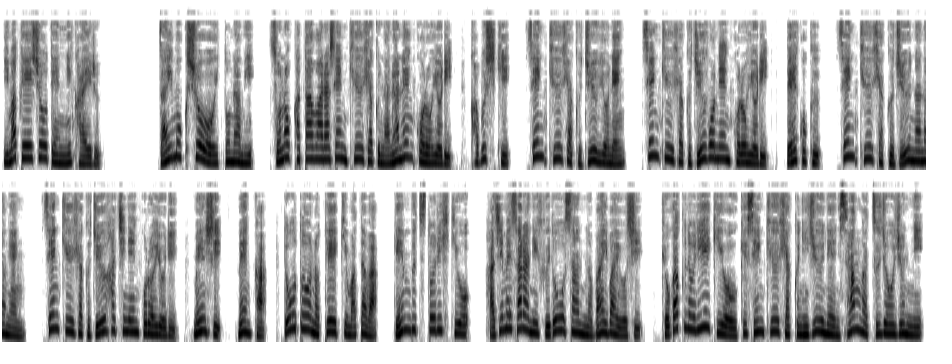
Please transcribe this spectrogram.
今帝商店に変える。材木商を営み、その傍ら1907年頃より株式、1914年、1915年頃より米国、1917年、1918年頃より面子、面価、同等の定期または現物取引をはじめさらに不動産の売買をし、巨額の利益を受け1920年3月上旬に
